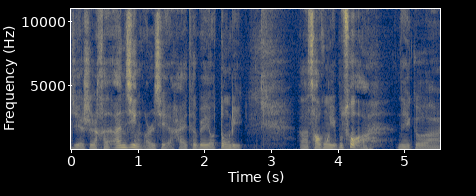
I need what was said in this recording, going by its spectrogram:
也是很安静，而且还特别有动力，啊，操控也不错啊。那个，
